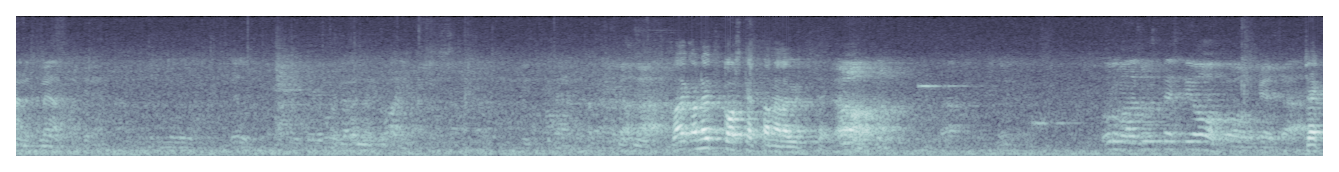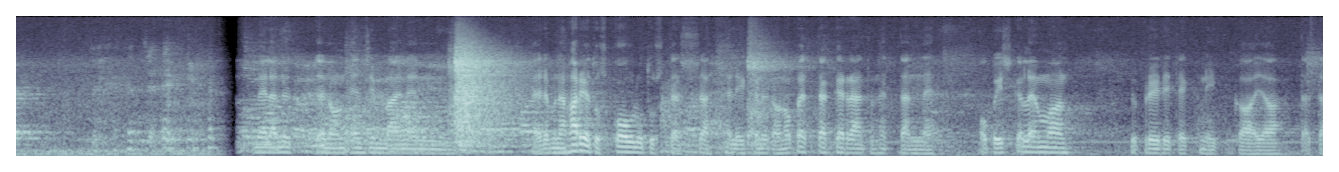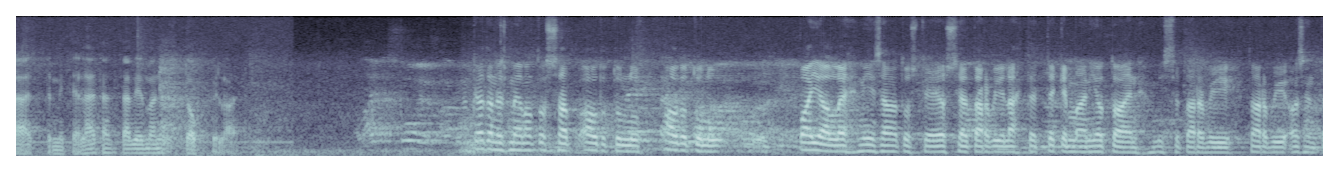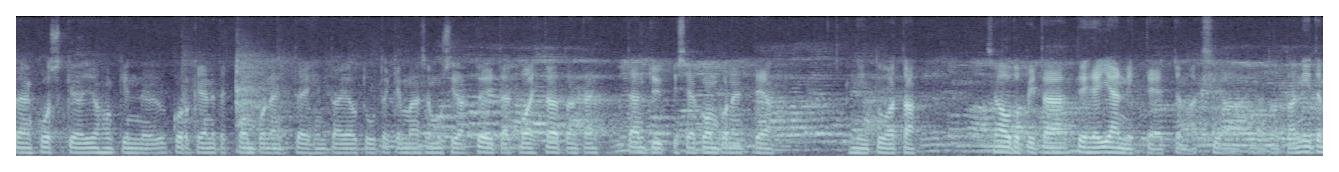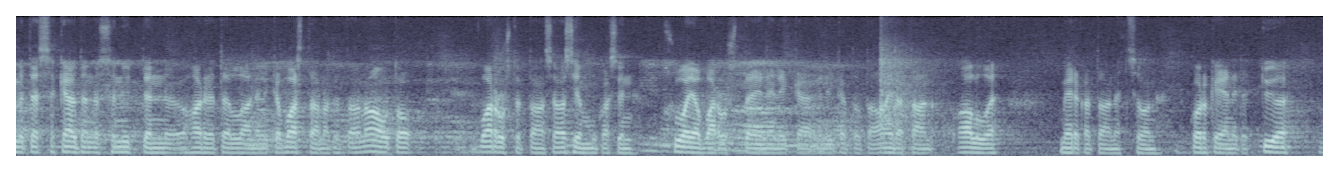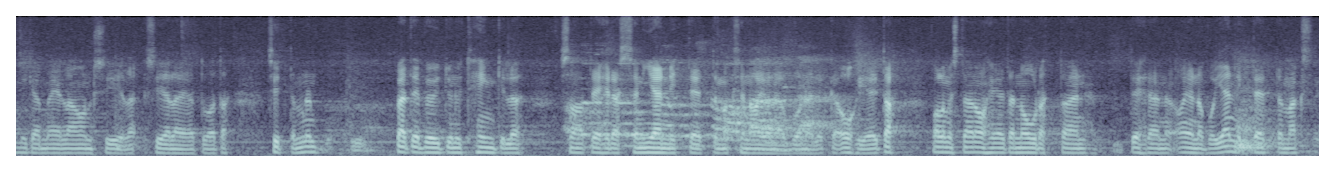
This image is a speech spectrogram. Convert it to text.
vähän nyt meidän Saiko nyt koskettamella yhteen? Turvallisuustesti OK täällä. Check. Meillä nyt on ensimmäinen tämmöinen harjoituskoulutus tässä, eli nyt on opettajat kerääntyneet tänne opiskelemaan hybriditekniikkaa ja tätä, että miten lähdetään tätä viemään nyt oppilaille. Käytännössä meillä on tuossa auto tullut, auto tullut pajalle niin sanotusti, ja jos siellä tarvii lähteä tekemään jotain, missä tarvii, tarvii asentajan koskea johonkin korkeanätekomponentteihin tai joutuu tekemään semmoisia töitä, että vaihtaa jotain tämän, tämän tyyppisiä komponentteja, niin tuota, se auto pitää tehdä jännitteettömäksi. Ja, ja tota, niitä me tässä käytännössä nyt harjoitellaan, eli vastaanotetaan auto, varustetaan se asianmukaisen suojavarustein, eli, eli tota, aidataan alue, merkataan, että se on korkeajännitetyö, mikä meillä on siellä, siellä ja tuota, sitten tämmöinen pätevöitynyt henkilö saa tehdä sen jännitteettömäksi sen ajoneuvon, eli ohjeita, valmistajan ohjeita noudattaen tehdään ajoneuvo jännitteettömäksi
